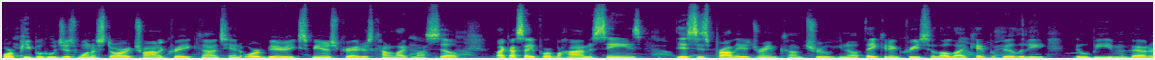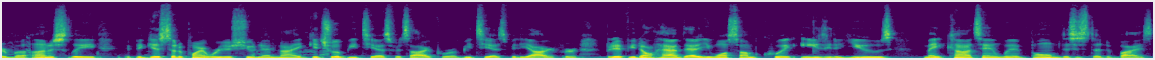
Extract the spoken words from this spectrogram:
or people who just want to start trying to create content or very experienced creators kind of like myself. Like i say for behind the scenes this is probably a dream come true. You know if they could increase the low light capability it would be even better. But honestly if it gets to the point where you're shooting at night get you a bts photographer or a bts videographer. But if you don't have that and you want something quick easy to use make content with boom this is the device.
